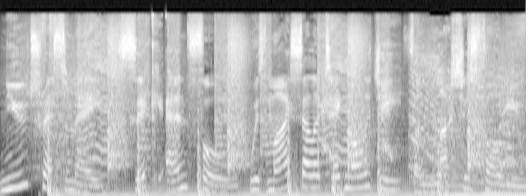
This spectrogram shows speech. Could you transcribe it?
New Tresemme, Sick and Full, with micellar technology for luscious volume.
